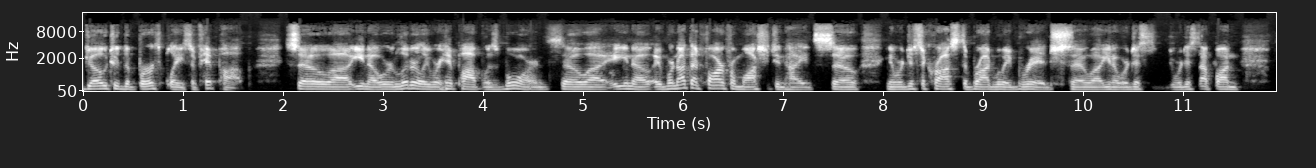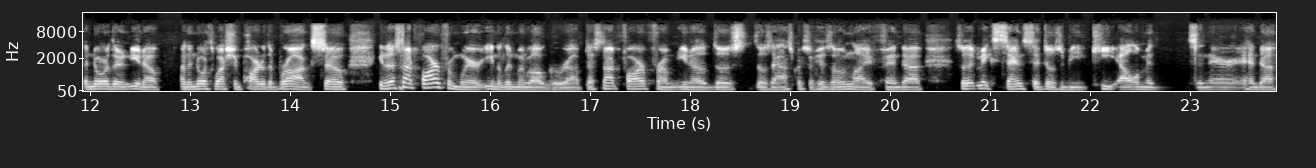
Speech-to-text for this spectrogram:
go to the birthplace of hip hop. Uh, you know, we're literally where hip hop was born. So uh, you know, and we're not that far from Washington Heights. So you know, we're just across the Broadway Bridge. So uh, you know, we're just we're just up on the northern, you know, on the northwestern part of the Bronx. So you know, that's not far from where you know Lin Manuel grew up. That's not far from you know those those aspects of his own life, and uh, so it makes sense that those would be key elements in there. And uh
